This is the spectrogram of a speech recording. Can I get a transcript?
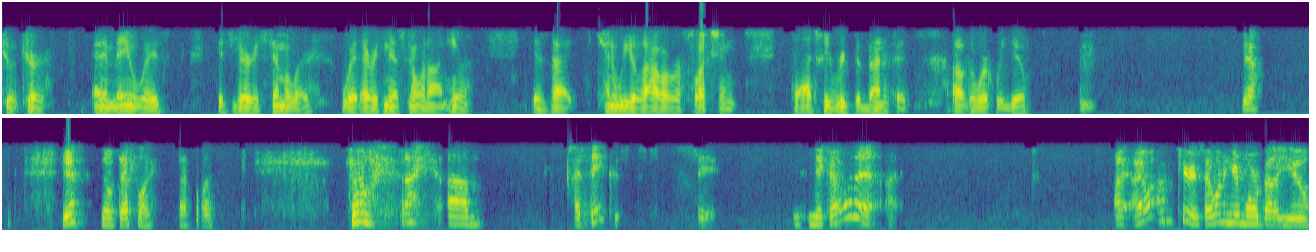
to occur and in many ways it's very similar with everything that's going on here is that can we allow a reflection to actually reap the benefits of the work we do? Yeah. Yeah, no, definitely. Definitely. So I um I think Nick, I want to I, I I'm curious. I want to hear more about you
